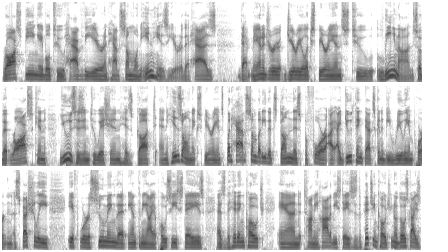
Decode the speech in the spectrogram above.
Ross being able to have the ear and have someone in his ear that has that managerial experience to lean on so that Ross can use his intuition, his gut, and his own experience, but have somebody that's done this before. I, I do think that's going to be really important, especially if we're assuming that Anthony Iapoce stays as the hitting coach and Tommy Hotovy stays as the pitching coach. You know, those guys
